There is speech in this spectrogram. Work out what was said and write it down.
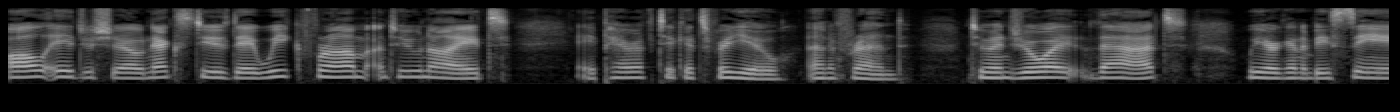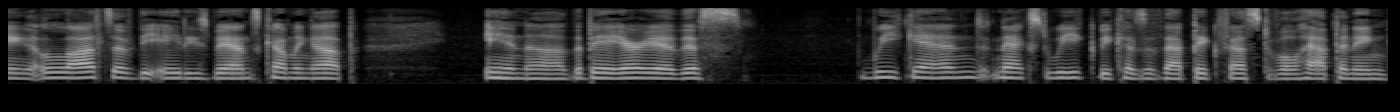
all ages show next Tuesday, week from tonight. A pair of tickets for you and a friend to enjoy that. We are going to be seeing lots of the 80s bands coming up in uh, the Bay Area this weekend, next week, because of that big festival happening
